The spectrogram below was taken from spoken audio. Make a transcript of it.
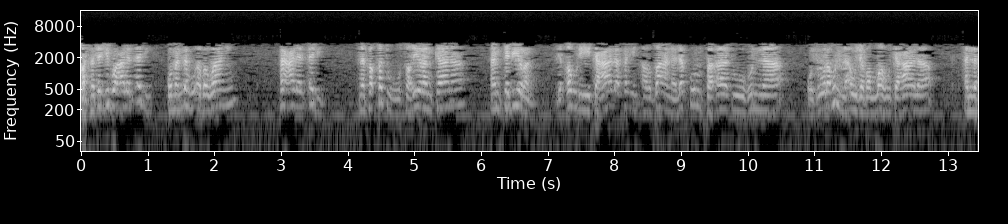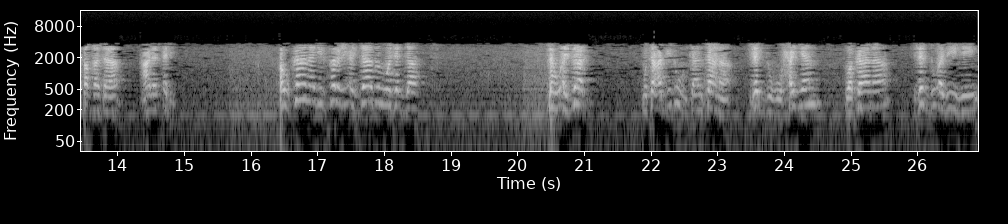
قد فتجب على الأب ومن له أبوان فعلى الأب. نفقته صغيرا كان أم كبيرا. لقوله تعالى فإن أرضعن لكم فآتوهن أجورهن أوجب الله تعالى النفقة على الأب أو كان للفرع أجداد وجدات له أجداد متعددون كأن كان جده حيا وكان جد أبيه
